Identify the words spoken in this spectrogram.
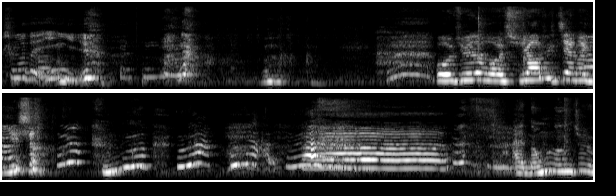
猪的英语。我觉得我需要去见个医生。哎，能不能就是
